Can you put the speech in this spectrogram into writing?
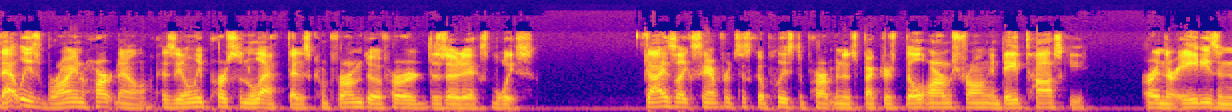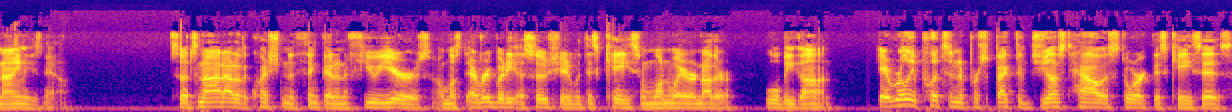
That leaves Bryan Hartnell as the only person left that is confirmed to have heard the Zodiac's voice. Guys like San Francisco Police Department inspectors Bill Armstrong and Dave Toschi are in their 80s and 90s now. So it's not out of the question to think that in a few years, almost everybody associated with this case in one way or another will be gone. It really puts into perspective just how historic this case is.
